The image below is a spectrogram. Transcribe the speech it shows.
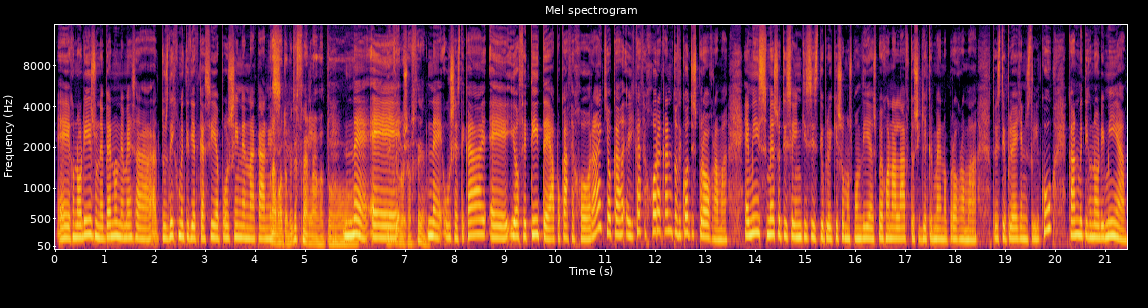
ε, γνωρίζουν, μπαίνουν μέσα, τους δείχνουμε τη διαδικασία πώς είναι να κάνεις... Πραγματοποιείται στην Ελλάδα το ναι, ε, αυτή. Ναι, ουσιαστικά ε, υιοθετείται από κάθε χώρα και ο, η κάθε χώρα κάνει το δικό της πρόγραμμα. Εμείς μέσω της Ελληνικής Ιστιοπλοϊκής Ομοσπονδίας που έχω αναλάβει το συγκεκριμένο πρόγραμμα το Ιστιοπλοία Γενιστουλικού κάνουμε τη γνωριμία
